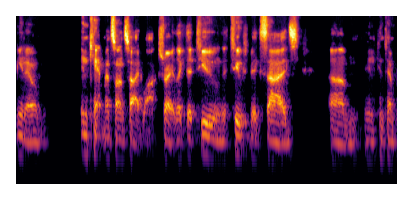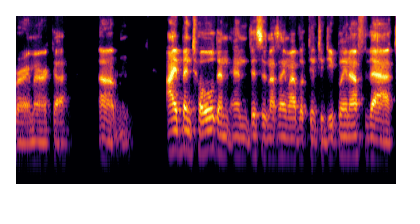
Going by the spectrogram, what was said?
you know, encampments on sidewalks, right? Like the two the two big sides um, in contemporary America. Um, I've been told, and and this is not something I've looked into deeply enough, that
